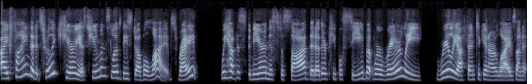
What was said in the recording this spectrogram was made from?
I find that it's really curious. Humans live these double lives, right? We have this veneer and this facade that other people see, but we're rarely really authentic in our lives on a,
